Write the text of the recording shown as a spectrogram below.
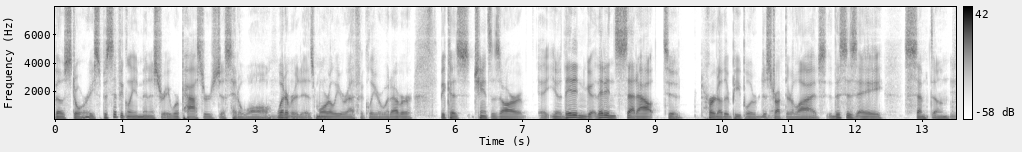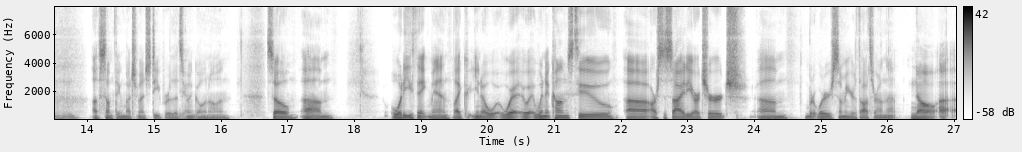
those stories, specifically in ministry, where pastors just hit a wall, whatever it is, morally or ethically or whatever, because chances are, uh, you know, they didn't go, they didn't set out to hurt other people or destruct their lives. This is a symptom of something much much deeper that's been going on. So, um, what do you think, man? Like, you know, wh- when it comes to uh, our society, our church, um, what, what are some of your thoughts around that? No, I,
